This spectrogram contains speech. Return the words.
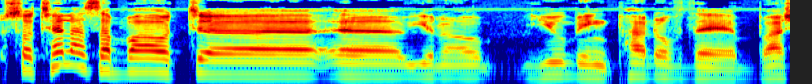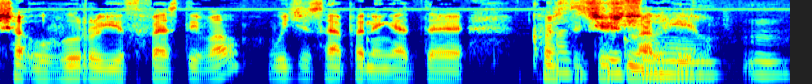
so tell us about uh, uh, you know you being part of the Basha Uhuru Youth Festival, which is happening at the Constitutional Hill. Mm.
